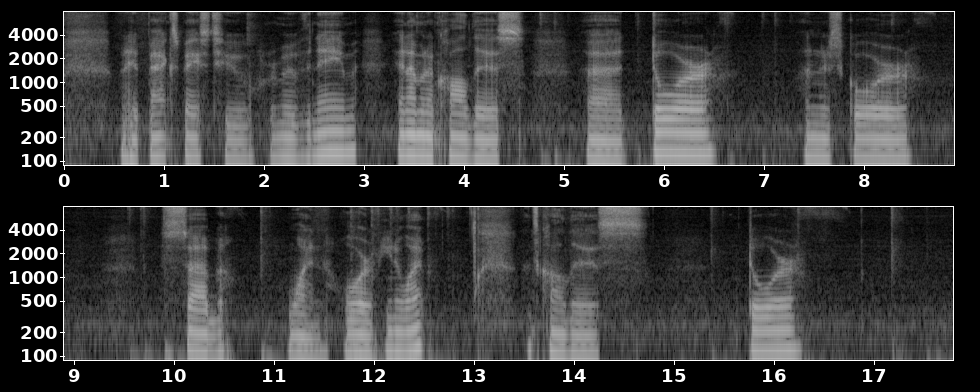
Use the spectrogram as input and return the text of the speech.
to hit backspace to remove the name, and I'm going to call this uh, door underscore sub one. Or you know what? Let's call this door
